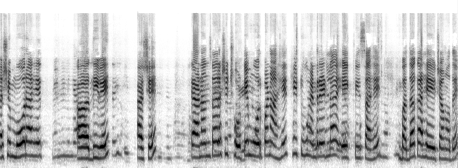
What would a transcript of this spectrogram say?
असे मोर आहेत दिवे असे. त्यानंतर असे छोटे मोर पण आहेत. हे टू हंड्रेडला एक पीस आहे. बदक आहे याच्यामध्ये.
